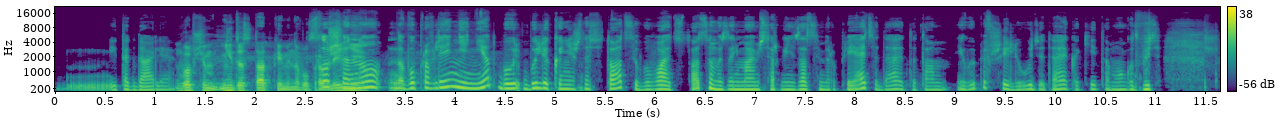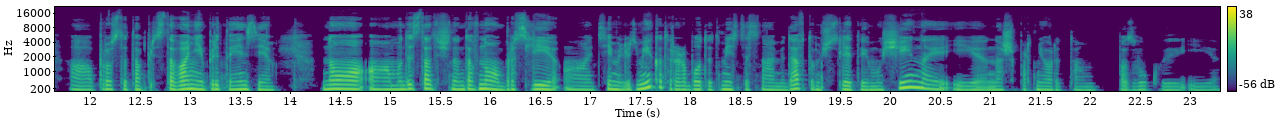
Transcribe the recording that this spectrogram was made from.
и так далее. В общем, недостатка именно в управлении. Слушай, ну в управлении нет. Были, конечно, ситуации, бывают ситуации, мы занимаемся организацией мероприятий, да, это там и выпившие люди, да, и какие-то могут быть а, просто там приставания и претензии. Но а, мы достаточно давно обросли а, теми людьми, которые работают вместе с нами, да, в том числе это и мужчины, и наши партнеры там по звуку и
